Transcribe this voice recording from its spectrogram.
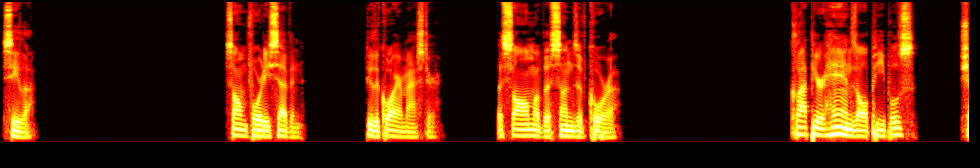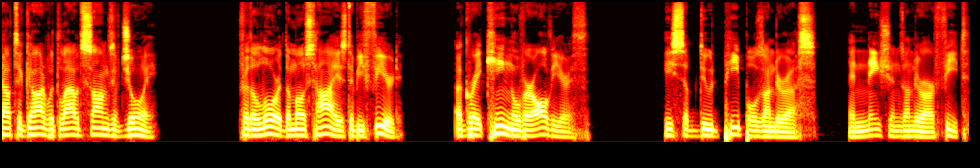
Selah. Psalm 47 To the choir master, a psalm of the sons of Korah. Clap your hands, all peoples. Shout to God with loud songs of joy. For the Lord, the Most High, is to be feared, a great king over all the earth. He subdued peoples under us and nations under our feet.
